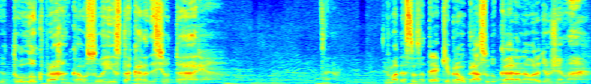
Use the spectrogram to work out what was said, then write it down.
Eu tô louco pra arrancar o sorriso da cara desse otário. É. Numa dessas até quebrar o braço do cara na hora de algemar.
